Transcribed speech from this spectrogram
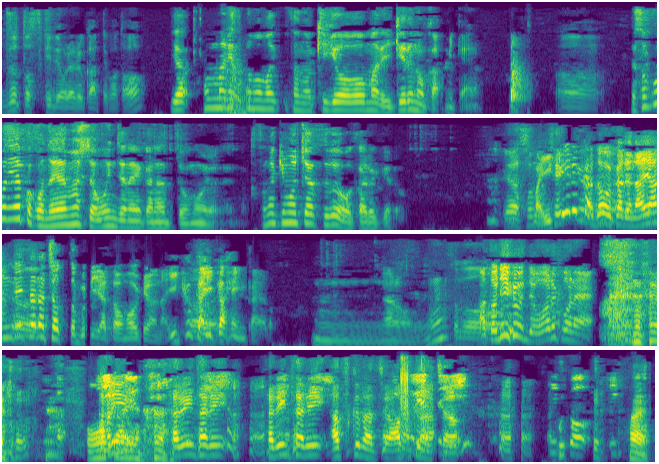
ずっと好きでおれるかってこいや、ほんまにそのまま、その起業まで行けるのか、みたいな。とでそこにやっぱこう悩む人は多いんじゃないかなって思うよね。その気持ちはすごいわかるけど。うん。いや、そのまあ、いけるかどうかで悩んでたらちょっと無理やと思うけどな。行くか行かへんかやろ。うーん、なるほどね。その、あと2分で終わるこれ。重足りん、たいな。足りん足りん、足りん足りん、熱くなっちゃう、熱くなっちゃう。一個、一個。はい。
